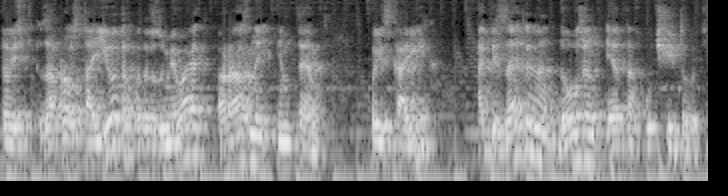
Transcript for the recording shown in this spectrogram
То есть запрос Toyota подразумевает разный intent. Поисковик обязательно должен это учитывать.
